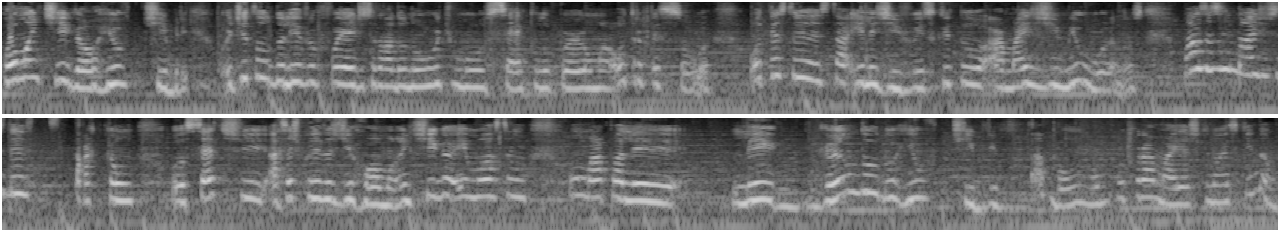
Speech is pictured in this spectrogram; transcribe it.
Roma Antiga, o Rio Tibre. O título do livro foi adicionado no último século por uma outra pessoa. O texto está ilegível, escrito há mais de mil anos, mas as imagens destacam os sete, as sete colinas de Roma Antiga e mostram um mapa le, legando do Rio Tibre. Tá bom, vamos procurar mais, acho que não é esse aqui não.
